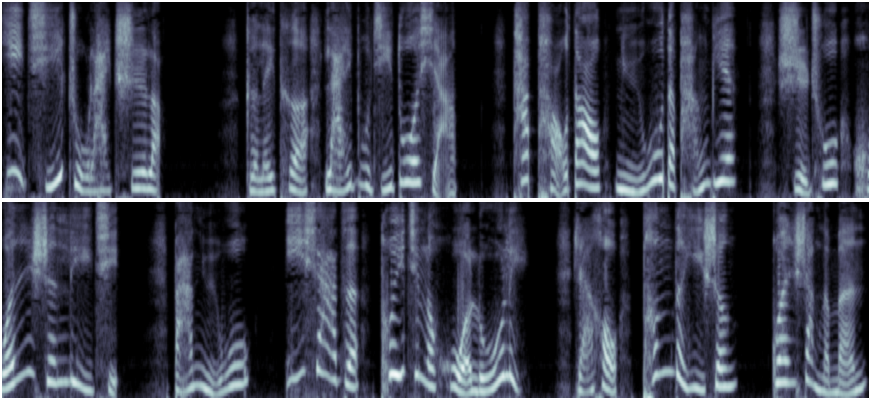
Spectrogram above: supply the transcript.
一起煮来吃了，格雷特来不及多想，他跑到女巫的旁边，使出浑身力气，把女巫一下子推进了火炉里，然后砰的一声关上了门。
